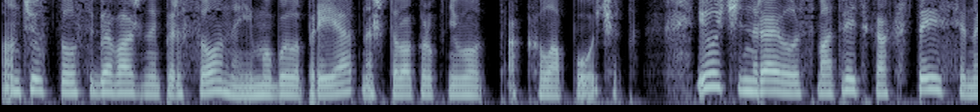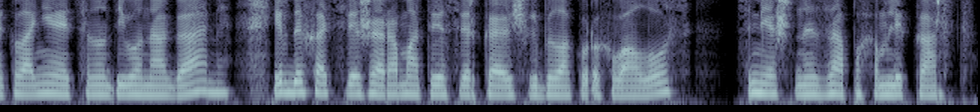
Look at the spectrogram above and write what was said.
Он чувствовал себя важной персоной, ему было приятно, что вокруг него так хлопочут. И очень нравилось смотреть, как Стейси наклоняется над его ногами и вдыхать свежий аромат ее сверкающих белокурых волос, смешанный с запахом лекарств.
